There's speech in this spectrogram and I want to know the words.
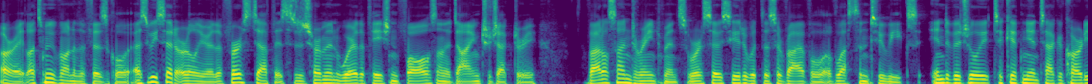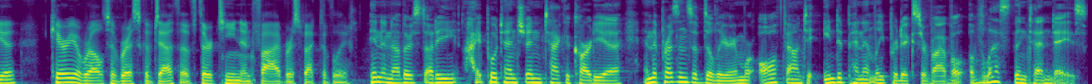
All right, let's move on to the physical. As we said earlier, the first step is to determine where the patient falls on the dying trajectory. Vital sign derangements were associated with the survival of less than two weeks. Individually, tachypnea and tachycardia carry a relative risk of death of 13 and 5, respectively. In another study, hypotension, tachycardia, and the presence of delirium were all found to independently predict survival of less than 10 days.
